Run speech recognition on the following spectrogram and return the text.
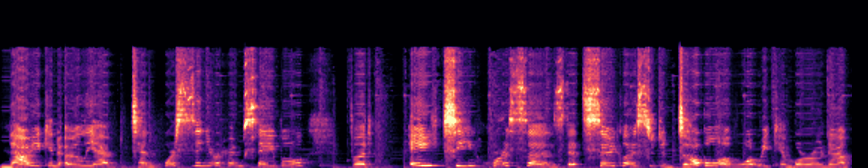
Now you can only have 10 horses in your home stable, but 18 horses. That's so close to the double of what we can borrow now.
